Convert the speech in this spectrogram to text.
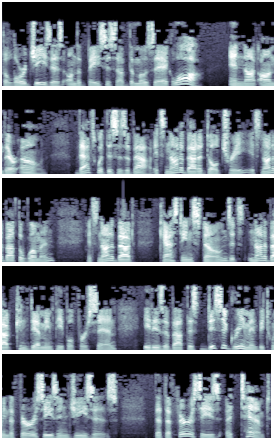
the Lord Jesus on the basis of the Mosaic Law and not on their own. That's what this is about. It's not about adultery. It's not about the woman. It's not about casting stones. It's not about condemning people for sin. It is about this disagreement between the Pharisees and Jesus that the Pharisees attempt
